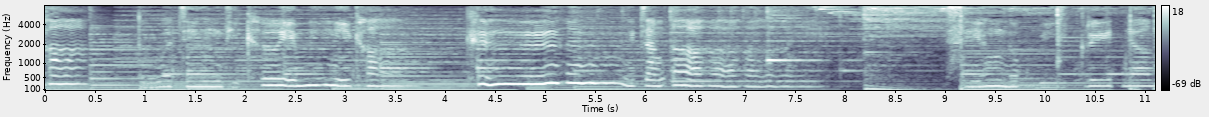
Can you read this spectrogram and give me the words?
คา ตัวจริงที่เคยมีค่า คือจังอายเสียงนกหวีดกรีดดัง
